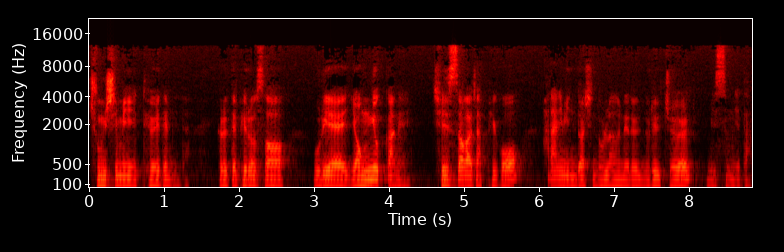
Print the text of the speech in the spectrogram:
중심이 되어야 됩니다. 그럴 때 비로소 우리의 영육 간에 질서가 잡히고 하나님 인도하신 놀라운 은혜를 누릴 줄 믿습니다.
